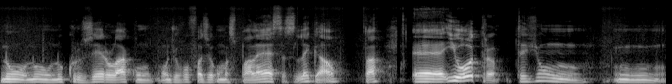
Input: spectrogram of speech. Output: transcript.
no, no, no Cruzeiro lá, com, onde eu vou fazer algumas palestras. Legal, tá? É, e outra, teve um, um,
